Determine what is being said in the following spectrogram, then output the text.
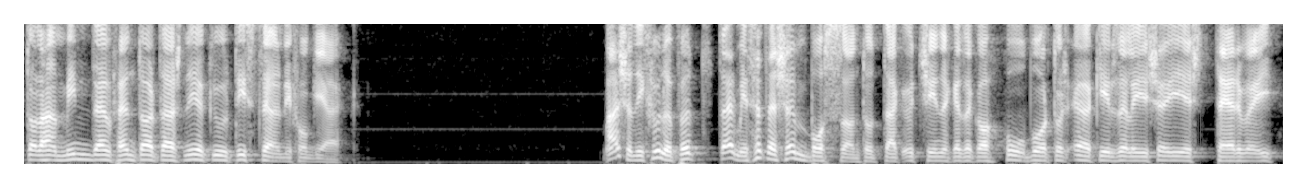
talán minden fenntartás nélkül tisztelni fogják. Második Fülöpöt természetesen bosszantották öccsének ezek a hóbortos elképzelései és tervei,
